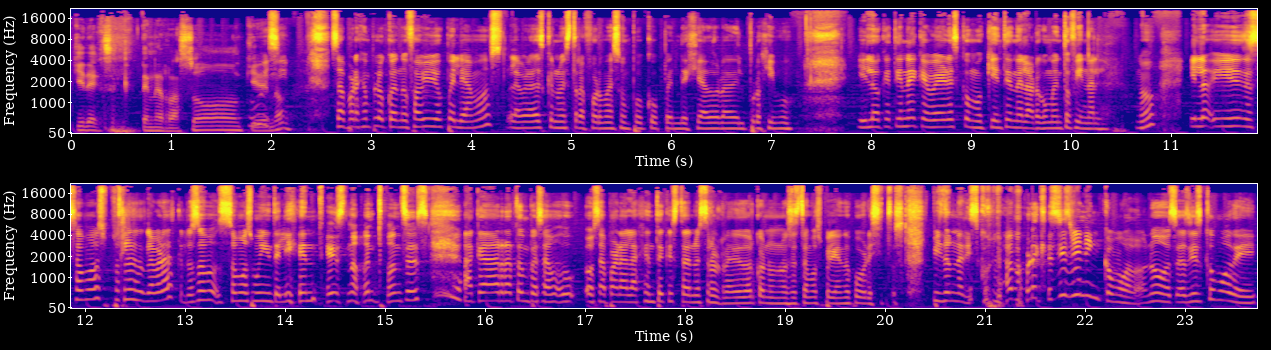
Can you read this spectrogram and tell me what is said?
quiere tener razón, quiere, ¿no? O sea, por ejemplo, cuando Fabio y yo peleamos, la verdad es que nuestra forma es un poco pendejeadora del prójimo. Y lo que tiene que ver es como quién tiene el argumento final, ¿no? Y, somos, pues la, verdad es que somos, somos muy inteligentes, ¿no? Entonces, a cada rato empezamos, o sea, para la gente que está a nuestro alrededor cuando nos estamos peleando, pobrecitos. Pido una disculpa porque sí es bien incómodo, ¿no? O sea, sí es como de,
